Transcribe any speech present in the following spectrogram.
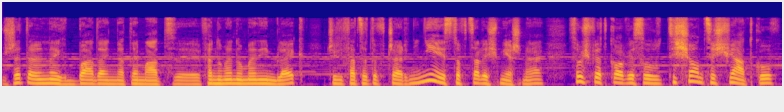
rzetelnych badań na temat fenomenu Men in Black, czyli facetów czerni. Nie jest to wcale śmieszne. Są świadkowie, są tysiące świadków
